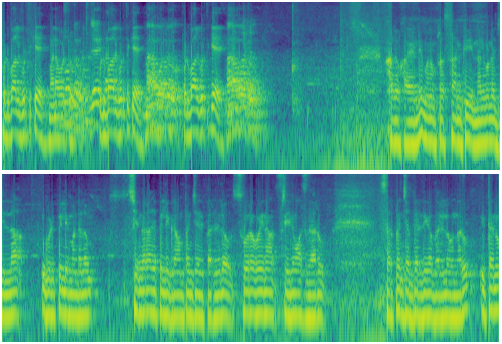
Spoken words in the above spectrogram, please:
ఫుట్బాల్ గుర్తుకే మన ఓటు. ఫుట్బాల్ గుర్తుకే మన ఓటు. ఫుట్బాల్ గుర్తుకే మన ఓటు. హలో హాయ్ అండి. మనం ప్రస్తుతానికి నల్గొండ జిల్లా గుడిపల్లి మండలం సింగరాజపల్లి గ్రామ పంచాయతీ పరిధిలో సూరబోయిన శ్రీనివాస్ గారు సర్పంచ్ అభ్యర్థిగా బరిలో ఉన్నారు. ఇతను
